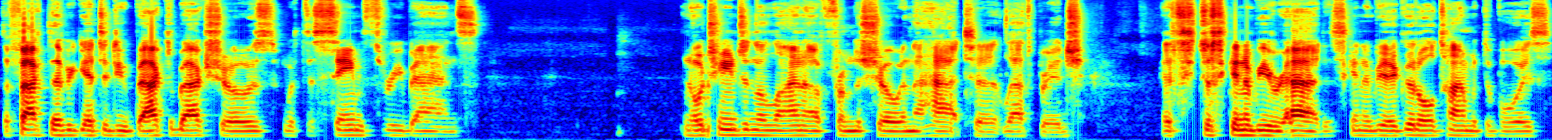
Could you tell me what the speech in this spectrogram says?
the fact that we get to do back-to-back shows with the same three bands, no change in the lineup from the show in the hat to Lethbridge, it's just gonna be rad. It's gonna be a good old time with the boys.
